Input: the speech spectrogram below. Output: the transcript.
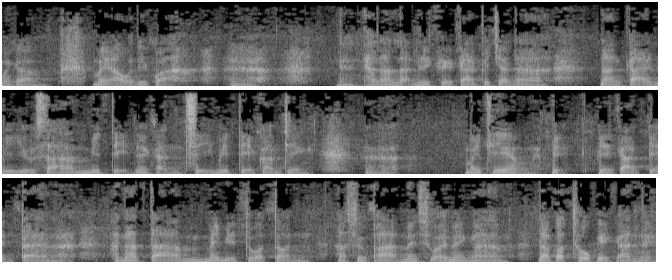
มันก็ไม่เอาดีกว่าเท่านั้นแหละนี่คือการพิจารณาร่างกายมีอยู่สามมิติด้วยกันสี่มิติความจริงไม่เที่ยงเปลี่ยนการเปลี่ยนแปลง อนัตตาไม่มีตัวตน อสุภะไม่สวยไม่งาม แล้วก็ทุกข์อีกอันหนึ่ง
